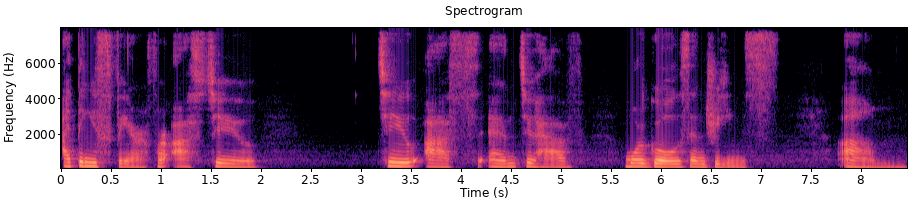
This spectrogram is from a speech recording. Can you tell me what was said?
I think it's fair for us to to us and to have more goals and dreams. Um,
